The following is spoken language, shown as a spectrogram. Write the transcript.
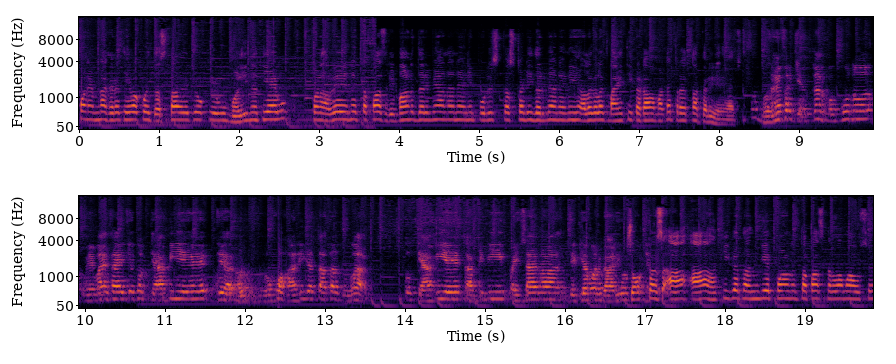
પણ એમના ઘરે એવા કોઈ દસ્તાવેજો કે એવું મળી નથી આવ્યું. પણ હવે એને તપાસ રિમાન્ડ દરમિયાન અને એની પોલીસ કસ્ટડી દરમિયાન એની અલગ અલગ માહિતી કઢાવવા માટે પ્રયત્ન કરી રહ્યા છે. વ્યવહાર થાય છે તો ત્યાં બી એ જે લોકો હારી જતા હતા જુગાર તો ત્યાં બી એ ત્યાંથી બી પૈસાના જગ્યા પર ગાડીઓ ચોક્કસ આ આ હકીકત અંગે પણ તપાસ કરવામાં આવશે.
